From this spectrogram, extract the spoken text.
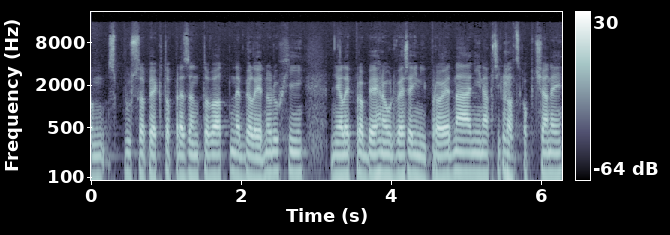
um, způsob, jak to prezentovat, nebyl jednoduchý. Měly proběhnout veřejný projednání například hmm. s občany.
